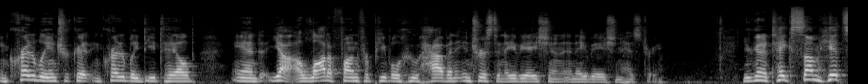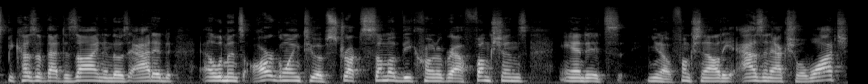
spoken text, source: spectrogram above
incredibly intricate, incredibly detailed, and yeah, a lot of fun for people who have an interest in aviation and aviation history. You're going to take some hits because of that design, and those added elements are going to obstruct some of the chronograph functions and its you know functionality as an actual watch.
